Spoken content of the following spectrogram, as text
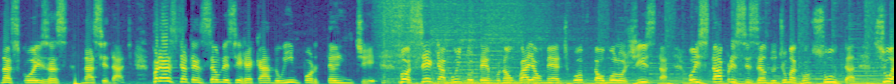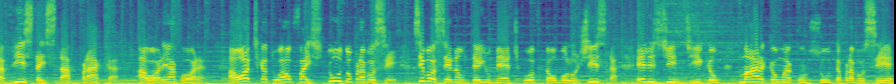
nas coisas na cidade. Preste atenção nesse recado importante. Você que há muito tempo não vai ao médico oftalmologista ou está precisando de uma consulta, sua vista está fraca, a hora é agora. A ótica atual faz tudo para você. Se você não tem um médico oftalmologista, eles te indicam, marcam uma consulta para você.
